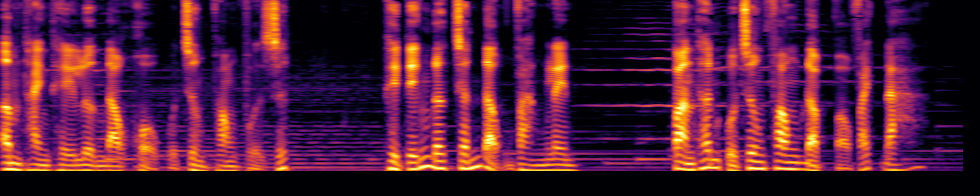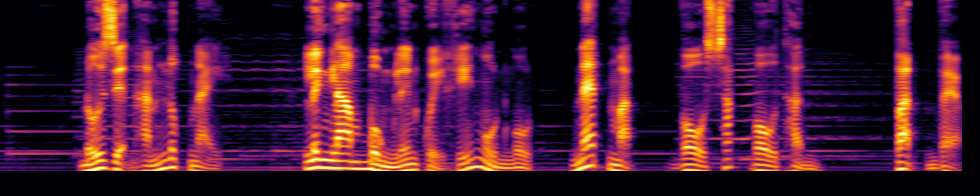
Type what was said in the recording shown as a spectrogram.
Âm thanh thê lương đau khổ của trương phong vừa dứt, thì tiếng đất chấn động vang lên. Toàn thân của trương phong đập vào vách đá. Đối diện hắn lúc này, linh lam bùng lên quỷ khí ngùn ngụt, nét mặt vô sắc vô thần, vặn vẹo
